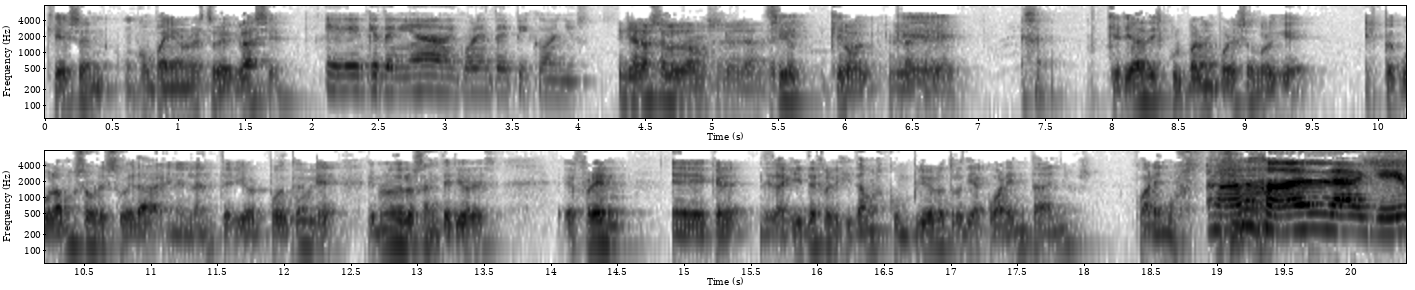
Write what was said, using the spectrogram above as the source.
que es en- un compañero nuestro de clase. Eh, que tenía cuarenta y pico años. Ya nos saludamos en el anterior. Sí, que, No, lo- en el anterior. que quería disculparme por eso, porque especulamos sobre su edad en el anterior podcast, eh, en uno de los anteriores. Efren, eh, que desde aquí te felicitamos, cumplió el otro día 40 años. 40. ¡Hala! ¿qué?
